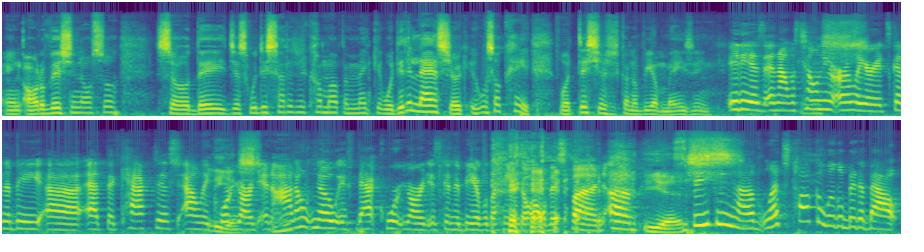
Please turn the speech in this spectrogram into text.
and Autovision also. So they just we decided to come up and make it. We did it last year; it was okay, but this year is going to be amazing. It is, and I was telling yes. you earlier, it's going to be uh, at the Cactus Alley Courtyard, yes. and mm-hmm. I don't know if that courtyard is going to be able to handle all this fun. Um, yes. Speaking of, let's talk a little bit about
